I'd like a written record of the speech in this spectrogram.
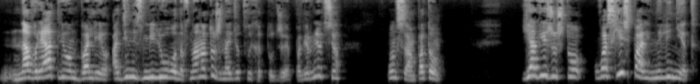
Навряд ли он болел. Один из миллионов. Но она тоже найдет выход тут же. Повернет все. Он сам. Потом. Я вижу, что у вас есть парень или нет.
